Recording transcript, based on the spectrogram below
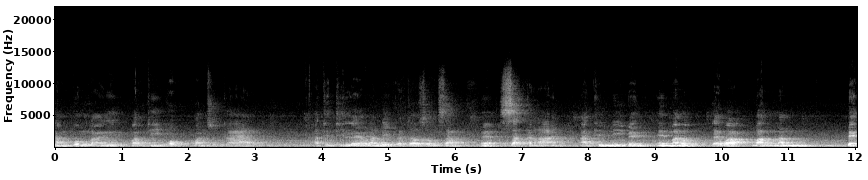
ทั้งปวงในวันที่หกวันสุดท้ายอาทิตย์ที่แล้วนั้นเองพระเจ้าทรงสร้างเอ๊ะสัตว์ทั้งหลาอาทิตย์นี้เป็นเอ๊ะมนุษย์ แต่ว่ามนุษย์นั้นเป็น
